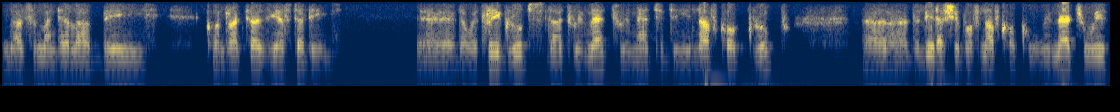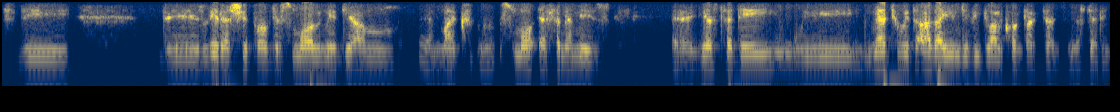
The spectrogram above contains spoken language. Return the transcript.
Nelson Mandela Bay contractors yesterday. Uh, there were three groups that we met. We met the NAFCOC group, uh, the leadership of NAFCOC. We met with the the leadership of the small, medium, and micro, small SMMEs. Uh, yesterday, we met with other individual contractors yesterday.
